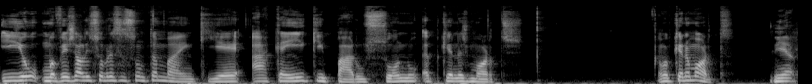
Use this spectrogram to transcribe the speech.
E eu uma vez já li sobre esse assunto também, que é há quem equipar o sono a pequenas mortes. É uma pequena morte. Yeah.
